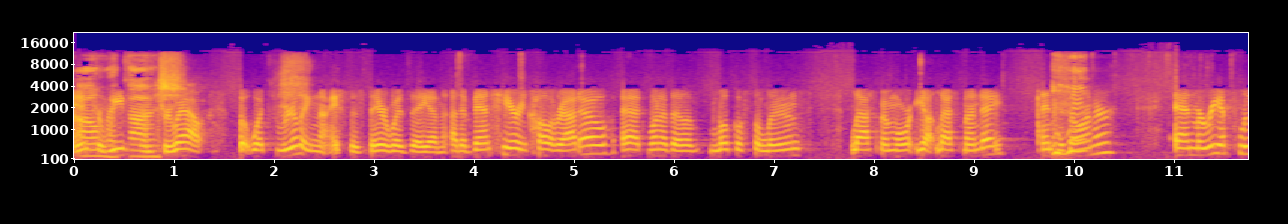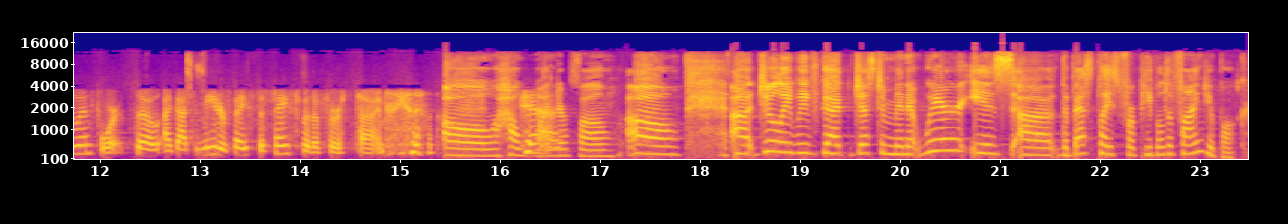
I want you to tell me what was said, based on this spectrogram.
Oh my interweaves them gosh. throughout. But what's really nice is there was a an, an event here in Colorado at one of the local saloons last memor- yeah, last Monday in his Mm-hmm. honor. And Maria flew in for it, so I got to meet her face to face for the first time. Oh, how Yeah. wonderful. Oh, uh, Julie, we've got just a minute. Where is uh, the best place for people to find your book?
